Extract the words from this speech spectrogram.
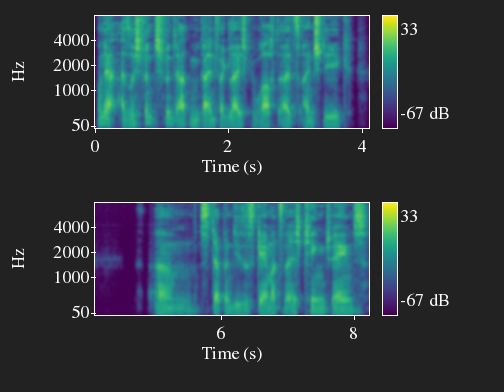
und er, also ich finde, ich finde, er hat einen geilen Vergleich gebracht als Einstieg ähm, step in dieses Game, als wäre ich King James.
